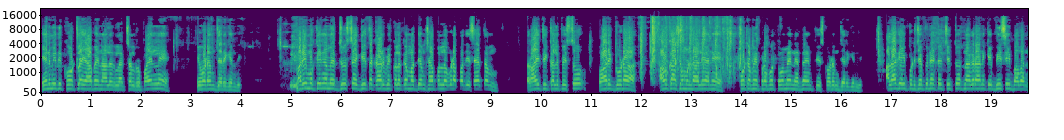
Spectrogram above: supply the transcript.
ఎనిమిది కోట్ల యాభై నాలుగు లక్షల రూపాయలని ఇవ్వడం జరిగింది. మరీ ముఖ్యంగా మీరు చూస్తే గీత కార్మికులకు మద్యం షాపుల్లో కూడా పది శాతం రాయితీ కల్పిస్తూ వారికి కూడా అవకాశం ఉండాలి అని కూటమి ప్రభుత్వమే నిర్ణయం తీసుకోవడం జరిగింది. అలాగే ఇప్పుడు చెప్పినట్టు చిత్తూరు నగరానికి బీసీ భవన్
